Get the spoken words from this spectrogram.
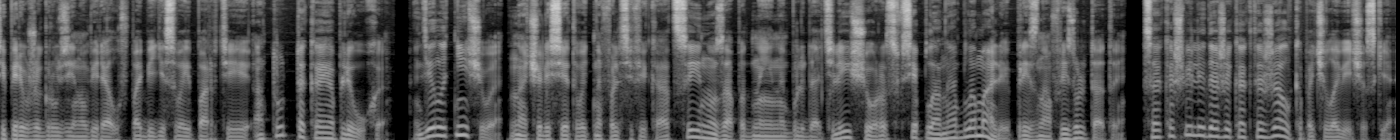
теперь уже грузин уверял в победе своей партии, а тут такая оплеуха. Делать нечего. Начали сетовать на фальсификации, но западные наблюдатели еще раз все планы обломали, признав результаты. Саакашвили даже как-то жалко по-человечески.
